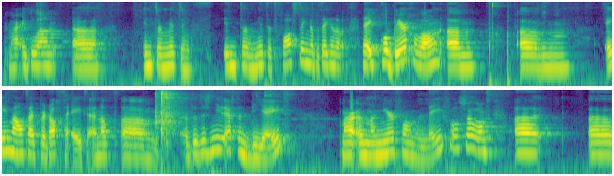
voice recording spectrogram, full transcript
Maar ik doe aan uh, intermittent, intermittent fasting. Dat betekent dat... Nee, ik probeer gewoon um, um, één maaltijd per dag te eten. En dat, um, dat is niet echt een dieet. Maar een manier van leven of zo. Want... Uh, uh,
